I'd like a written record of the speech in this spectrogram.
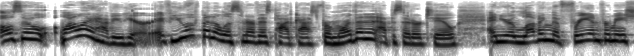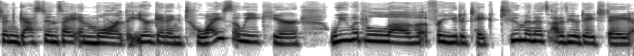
Also, while I have you here, if you have been a listener of this podcast for more than an episode or two, and you're loving the free information, guest insight, and more that you're getting twice a week here, we would love for you to take two minutes out of your day today,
